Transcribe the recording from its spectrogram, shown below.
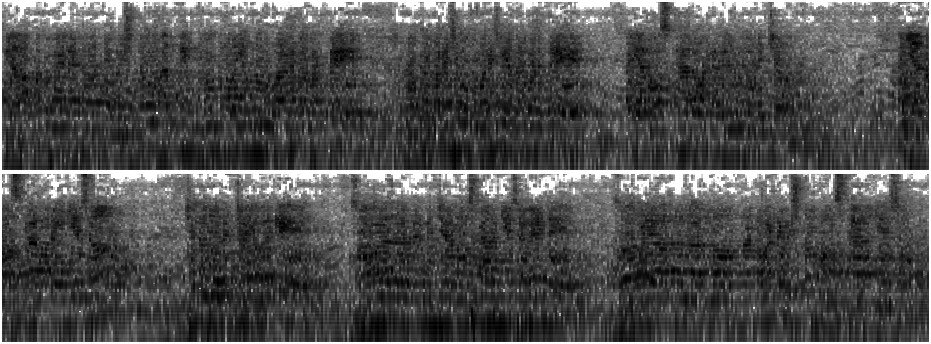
వ్యాపకమైనటువంటి విష్ణువు అన్ని భూతమయంలో ఉన్నాడు కాబట్టి ఒక మనిషి ఒక మనిషి ఎదురుపడితే అయ్యా నమస్కారం అని నిలువు జోడించాడు. అయ్యా నమస్కారం అని ఏం చేశాం? చిన్న జోడించాం. ఎవరికి? సోమయాత్ర నిర్మించిన నమస్కారం చేశామేంటి సోమయాత్రలో ఉన్నటువంటి విష్ణువు నమస్కారం చేశాం.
